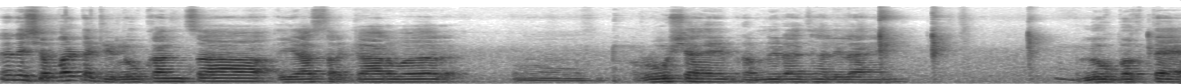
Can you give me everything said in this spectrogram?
नाही नाही शंभर टक्के. लोकांचा या सरकारवर रोष आहे भ्रमनिराश झालेला आहे. लोक बघताय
